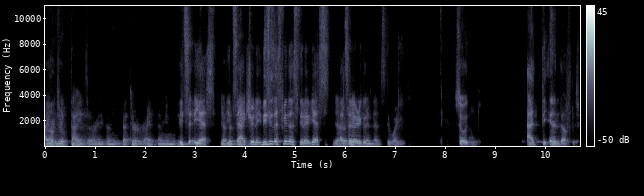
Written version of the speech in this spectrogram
pnictides are even better, right? I mean, it's yes, yeah, it's actually this is a spin density wave. Yes, yeah, that's a very good. spin density wave. So at the end of this,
